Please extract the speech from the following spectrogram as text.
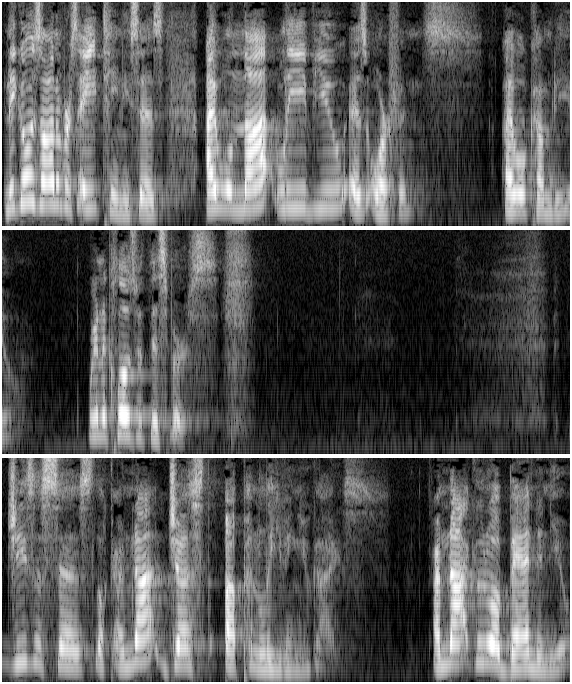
And he goes on in verse 18. He says, I will not leave you as orphans, I will come to you. We're going to close with this verse. Jesus says, Look, I'm not just up and leaving you guys. I'm not going to abandon you.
